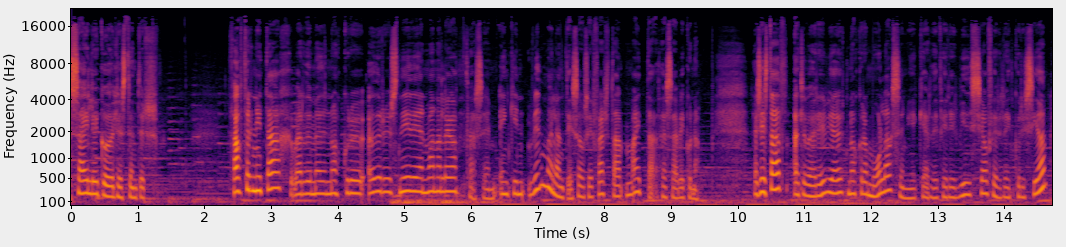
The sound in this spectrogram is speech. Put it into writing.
sæli góðu hlustendur. Þátturinn í dag verður með nokkru öðru sniði en vanalega þar sem engin viðmælandi sá sér fært að mæta þessa vikuna. Þessi stað ætlum við að rifja upp nokkra móla sem ég gerði fyrir viðsjá fyrir einhverju síðan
